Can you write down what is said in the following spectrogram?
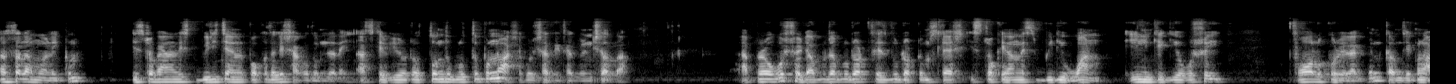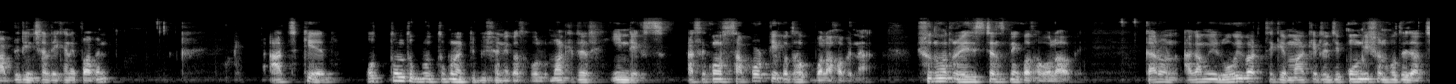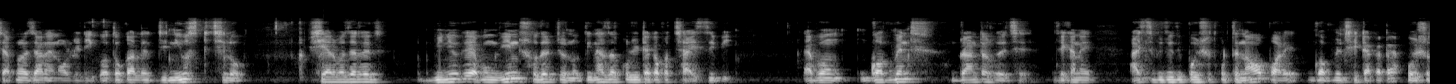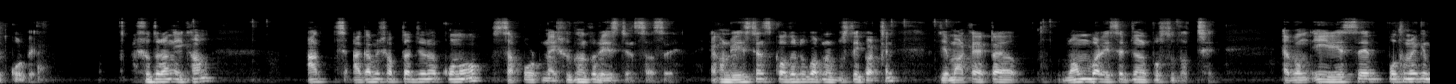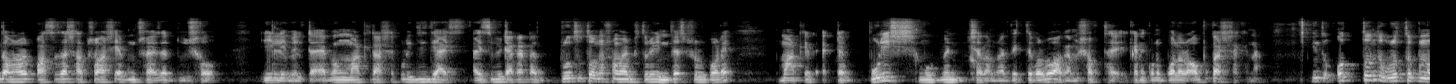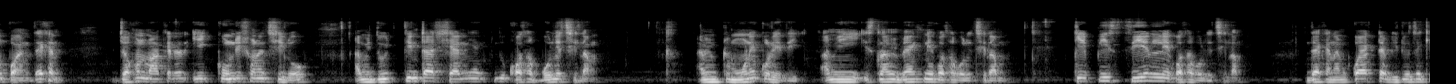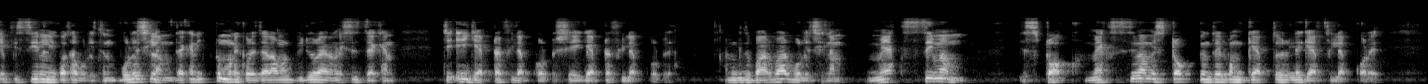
আসসালামু আলাইকুম। Stock analyst BD channel পক্ষ থেকে স্বাগতম জানাই। আজকের ভিডিওটা অত্যন্ত গুরুত্বপূর্ণ, আশা করি সাথেই থাকবেন ইনশাল্লাহ আপনারা অবশ্যই W W dot Facebook dot com slash stock analyst BD one এই লিঙ্কে গিয়ে অবশ্যই ফলো করে রাখবেন, কারণ যে কোনো আপডেট ইনশাল্লাহ এখানে পাবেন। আজকের অত্যন্ত গুরুত্বপূর্ণ একটি বিষয় নিয়ে কথা বলব। মার্কেটের ইন্ডেক্স আজকে কোনো সাপোর্ট নিয়ে কথা বলা হবে না। শুধুমাত্র রেজিস্ট্যান্স নিয়ে কথা বলা হবে। কারণ আগামী রবিবার থেকে মার্কেটের যে কন্ডিশন হতে যাচ্ছে, আপনারা জানেন অলরেডি গতকালের যে নিউজ ছিল শেয়ার বাজারের বিনিয়োগে এবং ঋণ শোধের জন্য তিন হাজার কোটি টাকা পাচ্ছে আইসিবি এবং গভর্নমেন্ট গ্রান্টার হয়েছে, যেখানে আইসিবি যদি পরিশোধ করতে নাও পারে গভর্নমেন্ট সেই টাকাটা পরিশোধ করবে। সুতরাং এখন আজ আগামী সপ্তাহের জন্য কোনো সাপোর্ট নাই, শুধুমাত্র রেজিস্ট্যান্স আছে। এখন রেজিস্ট্যান্স কতটুকু আপনারা বুঝতেই পারছেন যে মার্কেট একটা লম্বা রেসের জন্য প্রস্তুত হচ্ছে। এবং এই রেসের প্রথমে কিন্তু আমরা পাঁচ হাজার সাতশো আশি এবং ছয় হাজার দুইশো এই লেভেলটা এবং মার্কেট আশা করি যদি আইসিবি টাকাটা দ্রুততম সময়ের ভিতরে ইনভেস্ট শুরু করে মার্কেট একটা পুলিশ মুভমেন্ট ইনশাল্লাহ আমরা দেখতে পারব আগামী সপ্তাহে। এখানে কোনো বলার অবকাশ রাখে না। কিন্তু অত্যন্ত গুরুত্বপূর্ণ পয়েন্ট দেখেন, যখন মার্কেটের এই কন্ডিশনে ছিল, আমি দুই, তিনটা শেয়ার নিয়ে কিন্তু কথা বলেছিলাম। আমি একটু মনে করে দিই। আমি ইসলামী ব্যাংক নিয়ে কথা বলেছিলাম কেপিসিএল নিয়ে কথা বলেছিলাম। দেখেন, আমি কয়েকটা ভিডিও ভিডিওতে কেপিসিএল নিয়ে কথা বলেছিলাম। বলেছিলাম, দেখেন, একটু মনে করে, যারা আমার ভিডিওর অ্যানালিসিস দেখেন, যে এই গ্যাপটা ফিল আপ করবে, সেই গ্যাপটা ফিল আপ করবে। আমি কিন্তু বারবার বলেছিলাম ম্যাক্সিমাম স্টক ম্যাক্সিমাম স্টক কিন্তু এরকম গ্যাপ তৈরি হলে গ্যাপ ফিল আপ করে।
